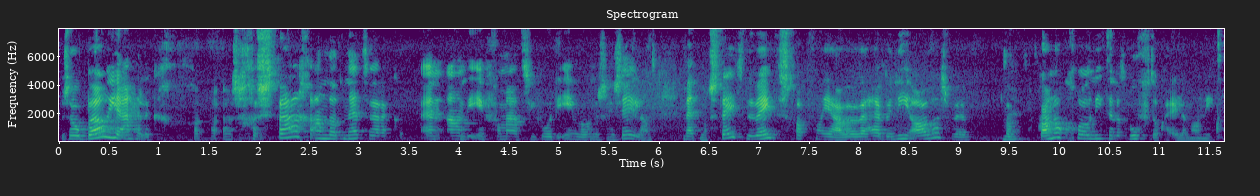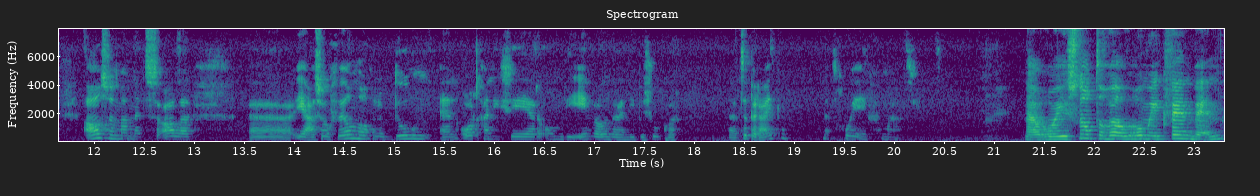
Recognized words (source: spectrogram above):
zo bouw je eigenlijk gestaag aan dat netwerk en aan die informatie voor de inwoners in Zeeland. Met nog steeds de wetenschap van ja, we, we hebben niet alles. We, dat kan ook gewoon niet en dat hoeft ook helemaal niet. Als we maar met z'n allen uh, ja, zoveel mogelijk doen en organiseren om die inwoner en die bezoeker uh, te bereiken met goede informatie. Nou Roy, je snapt toch wel waarom ik fan ben?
